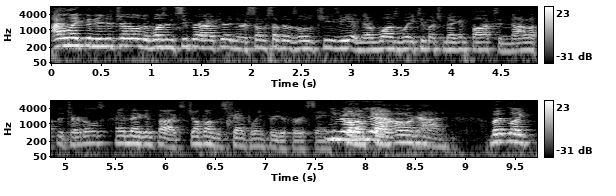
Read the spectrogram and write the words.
I liked the Ninja Turtles. It wasn't super accurate, and there was some stuff that was a little cheesy, and there was way too much Megan Fox and not enough of the Turtles. Hey, Megan Fox, jump on this trampoline for your first scene. You know, Ba-dum-bum. yeah. Oh god, but like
